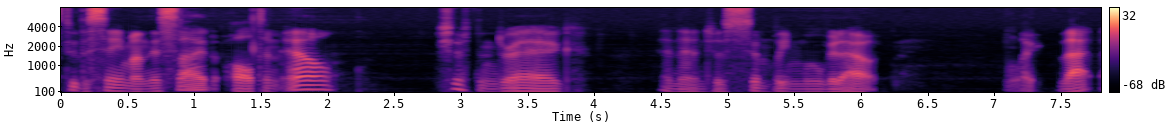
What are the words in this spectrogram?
Let's do the same on this side. Alt and L, shift and drag, and then just simply move it out like that.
